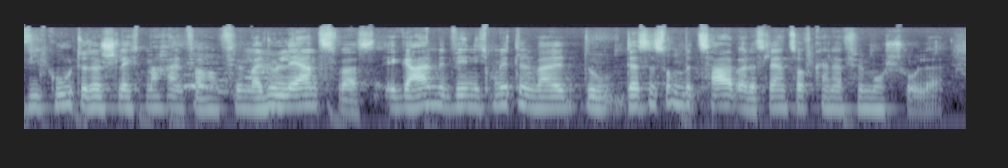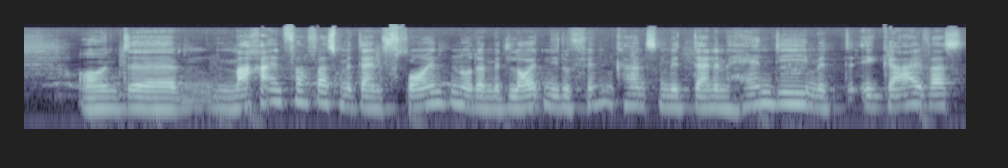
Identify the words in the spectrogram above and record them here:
wie gut oder schlecht, mach einfach einen Film, weil du lernst was. Egal mit wenig Mitteln, weil du, das ist unbezahlbar, das lernst du auf keiner Filmhochschule. Und äh, mach einfach was mit deinen Freunden oder mit Leuten, die du finden kannst, mit deinem Handy, mit egal was.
